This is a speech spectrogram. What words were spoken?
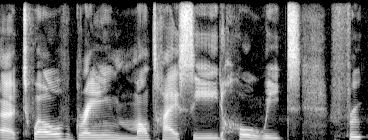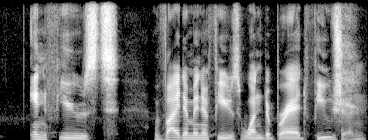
a twelve grain multi seed whole wheat fruit infused vitamin infused Wonder Bread fusion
